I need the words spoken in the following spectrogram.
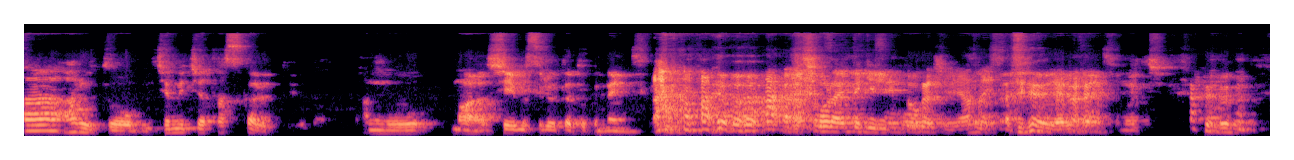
型あるとめちゃめちゃ助かるっていうか、あの、まあ CM する歌は特にないんですけど、将来的にやんないです やりたいです、そのうち。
